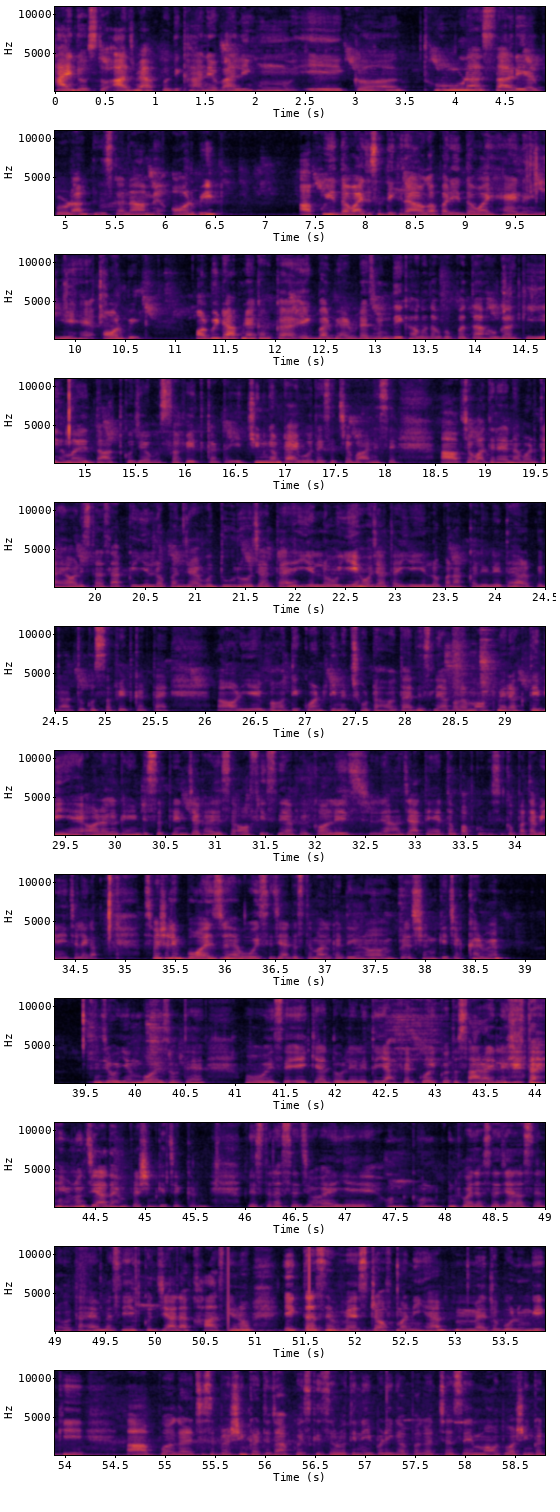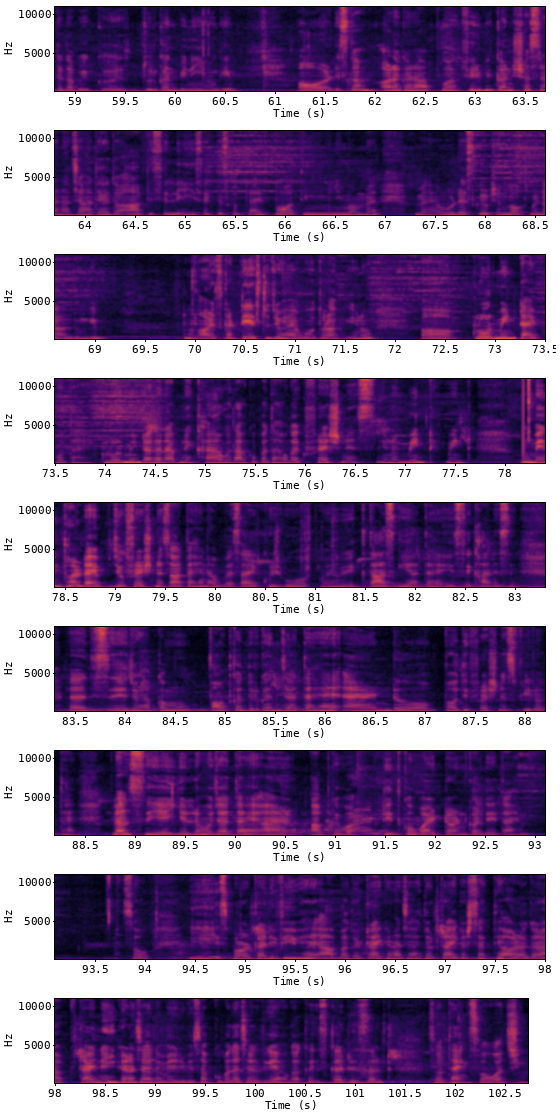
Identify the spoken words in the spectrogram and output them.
हाय दोस्तों, आज मैं आपको दिखाने वाली हूँ एक थोड़ा सा रेयर प्रोडक्ट जिसका नाम है ऑर्बिट आपको ये दवाई जैसा दिख रहा होगा, पर ये दवाई है नहीं, ये है ऑर्बिट ऑर्बिट आपने अगर एक बार भी एडवर्टाइजमेंट देखा होगा तो आपको पता होगा कि ये हमारे दांत को जो है वो सफ़ेद करता है। ये चिंगम टाइप होता है, इसे चबाने से। आप चबाते रहना पड़ता है और इस तरह से आपका येलोपन जो है वो दूर हो जाता है। येलो ये हो जाता है, ये येलोपन आपका ले लेता है और आपके दांतों को सफ़ेद करता है। और ये बहुत ही क्वान्टिटी में छोटा होता है तो इसलिए आप अगर माउथ में रखते भी हैं और अगर कहीं डिसिप्लिन जगह जैसे ऑफ़िस या फिर कॉलेज यहाँ जाते हैं तो आपको किसी को पता भी नहीं चलेगा। स्पेशली बॉयज़ जो है वो इसे ज़्यादा इस्तेमाल करते हैं यू नो इम्प्रेशन के चक्कर में। जो यंग बॉयज़ होते हैं वो इसे एक या दो ले लेते या फिर कोई कोई तो सारा ही ले लेता है उन्होंने ज़्यादा इंप्रेशन के चक्कर में। तो इस तरह से जो है ये उन, उन उनकी वजह से ज़्यादा सेल होता है। वैसे ये कुछ ज़्यादा खास यू नो एक तरह से वेस्ट ऑफ़ मनी है। मैं तो बोलूँगी कि आप अगर अच्छे से ब्रशिंग करते तो आपको इसकी ज़रूरत ही नहीं पड़ेगी। आप अगर अच्छे से माउथ वॉशिंग करते तो आपकी दुर्गंध भी नहीं होगी। और इसका, और अगर आप फिर भी कॉन्शियस रहना चाहते हैं तो आप इसे ले ही सकते हैं। इसका प्राइस बहुत ही मिनिमम है। मैं वो डिस्क्रिप्शन बॉक्स में डाल दूँगी। और इसका टेस्ट जो है, वो थोड़ा यू नो क्लोरमिन टाइप होता है। क्लोरमिंट अगर आपने खाया होगा तो आपको पता होगा एक freshness you know mint mint menthol type जो फ्रेशनेस आता है ना, वैसा एक खुशबू, एक ताजगी आता है इसे खाने से। जिससे जो है आपका मुँह माउथ का दुर्गंध जाता है एंड बहुत ही फ्रेशनेस फील होता है। प्लस ये येलो हो जाता है और आपके टीथ को वाइट टर्न कर देता है। सो ये इस प्रोडक्ट का रिव्यू है। आप अगर ट्राई करना चाहें तो ट्राई कर सकते हैं और अगर आप ट्राई नहीं करना चाहें तो मेरे रिव्यू सबको पता चल गया होगा कि इसका result so thanks for watching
